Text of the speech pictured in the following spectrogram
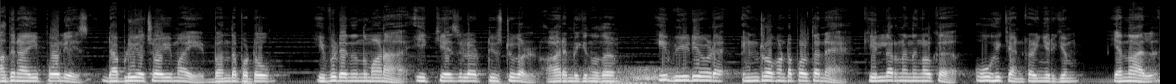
അതിനായി പോലീസ് ഡബ്ല്യു എച്ച്ഒയുമായി ബന്ധപ്പെട്ടു. ഇവിടെ നിന്നുമാണ് ഈ കേസിലെ ട്വിസ്റ്റുകൾ ആരംഭിക്കുന്നത്. ഈ വീഡിയോയുടെ ഇൻട്രോ കണ്ടപ്പോൾ തന്നെ കില്ലറിനെ നിങ്ങൾക്ക് ഊഹിക്കാൻ കഴിഞ്ഞിരിക്കും. എന്നാൽ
